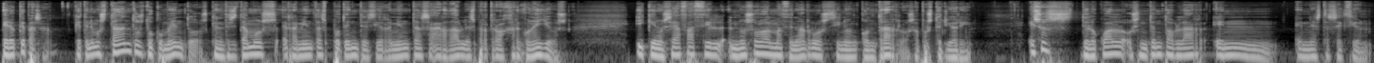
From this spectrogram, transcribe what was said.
Pero ¿qué pasa? Que tenemos tantos documentos que necesitamos herramientas potentes y herramientas agradables para trabajar con ellos y que nos sea fácil no solo almacenarlos, sino encontrarlos a posteriori. Eso es de lo cual os intento hablar en, esta sección.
